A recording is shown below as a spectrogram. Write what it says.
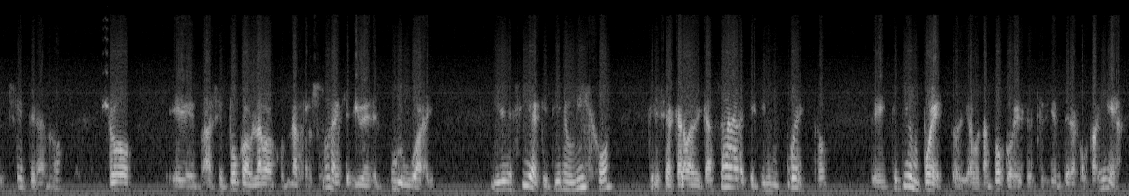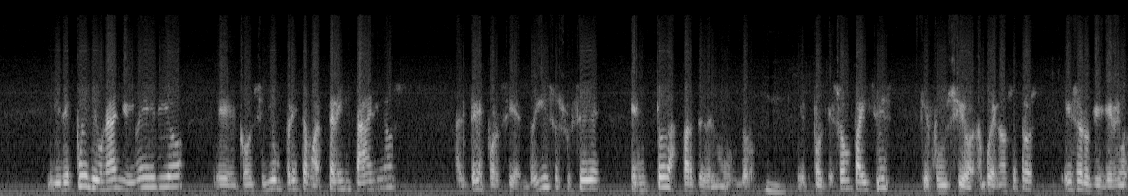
etcétera, ¿no? Yo hace poco hablaba con una persona que vive en el Uruguay y decía que tiene un hijo que se acaba de casar, que tiene un puesto, eh, que tiene un puesto, digamos, tampoco es el presidente de la compañía. Y después de un año y medio eh, consiguió un préstamo a 30 años al 3%. Y eso sucede en todas partes del mundo, mm. eh, porque son países que funcionan. Bueno, nosotros eso es lo que queremos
